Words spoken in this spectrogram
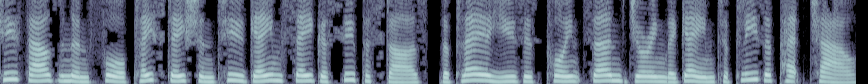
2004 PlayStation 2 game Sega Superstars, the player uses points earned during the game to please a pet Chao.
